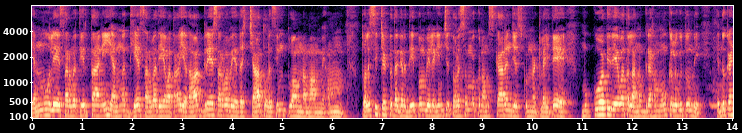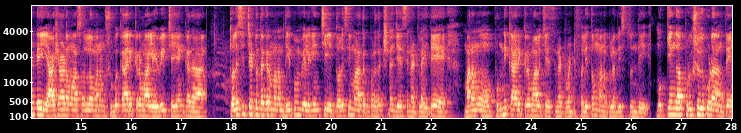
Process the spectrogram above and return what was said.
యన్మూలే సర్వతీర్థాని యన్మధ్యే సర్వదేవత యదాగ్రే సర్వవేదశ్చ తులసిం త్వాం నమామ్యహం. తులసి చెట్టు దగ్గర దీపం వెలిగించి తులసమ్మకు నమస్కారం చేసుకున్నట్లయితే ముక్కోటి దేవతల అనుగ్రహము కలుగుతుంది. ఎందుకంటే ఈ ఆషాఢ మాసంలో మనం శుభ కార్యక్రమాలు ఏవి చేయం కదా. తులసి చెట్టు దగ్గర మనం దీపం వెలిగించి తులసి మాతకు ప్రదక్షిణ చేసినట్లయితే మనము పుణ్య కార్యక్రమాలు చేసినటువంటి ఫలితం మనకు లభిస్తుంది. ముఖ్యంగా పురుషులు కూడా అంతే.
